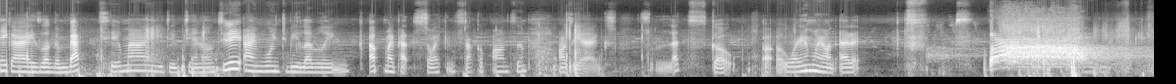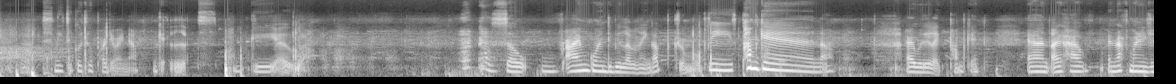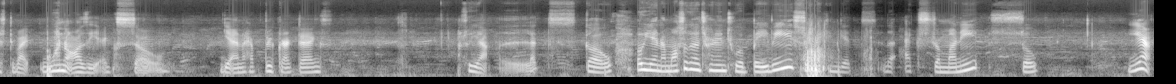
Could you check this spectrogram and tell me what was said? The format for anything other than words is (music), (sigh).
Hey guys, welcome back to my YouTube channel. Today I'm going to be leveling up my pets so I can stock up on some Aussie eggs. So let's go. Uh-oh, why am I on edit? I just need to go to a party right now. Okay, let's go. (clears throat) So I'm going to be leveling up, drumroll please, pumpkin! I really like pumpkin and I have enough money just to buy one Aussie egg. So, yeah, and I have three cracked eggs. So yeah, let's go. Oh yeah, and I'm also gonna turn into a baby so I can get the extra money. So, yeah.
